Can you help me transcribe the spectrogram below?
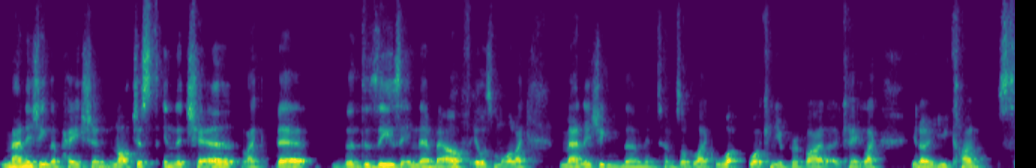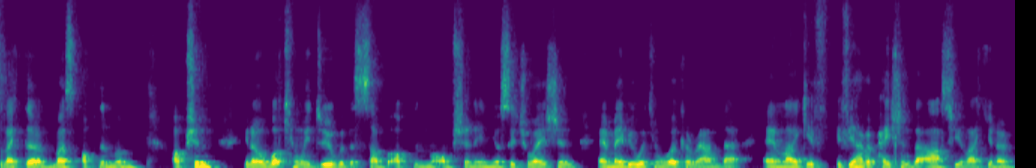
managing the patient not just in the chair like their the disease in their mouth it was more like managing them in terms of like what what can you provide okay like you know you can't select the most optimum option you know what can we do with the suboptimal option in your situation and maybe we can work around that and like if if you have a patient that asks you like you know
